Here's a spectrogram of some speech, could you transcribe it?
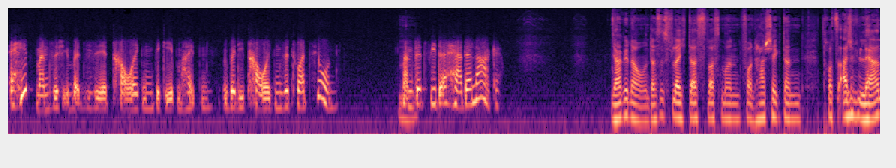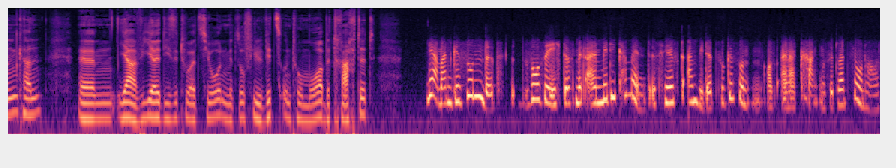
erhebt man sich über diese traurigen Begebenheiten, über die traurigen Situationen. Man hm. wird wieder Herr der Lage. Ja, genau. Und das ist vielleicht das, was man von Haschek dann trotz allem lernen kann. Ähm, ja, wie er die Situation mit so viel Witz und Humor betrachtet, ja, man gesundet. So sehe ich das mit einem Medikament. Es hilft einem wieder zu gesunden aus einer kranken Situation raus.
